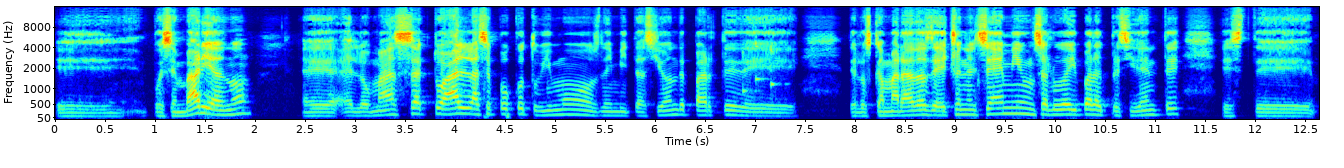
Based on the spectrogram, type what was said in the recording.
eh, pues en varias, ¿no? Eh, lo más actual, hace poco tuvimos la invitación de parte de, de los camaradas, de hecho en el SEMI, un saludo ahí para el presidente, este,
